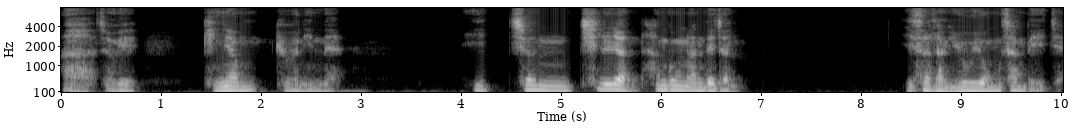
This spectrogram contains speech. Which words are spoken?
아 저기 기념 그건 있네. 2007년 한국난대전 이사장 유용상 돼 있지.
